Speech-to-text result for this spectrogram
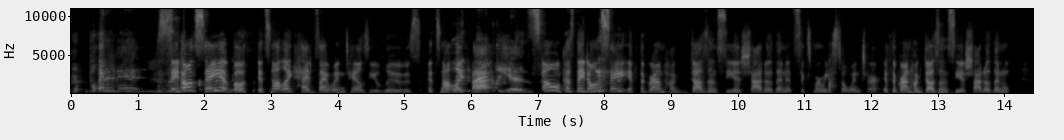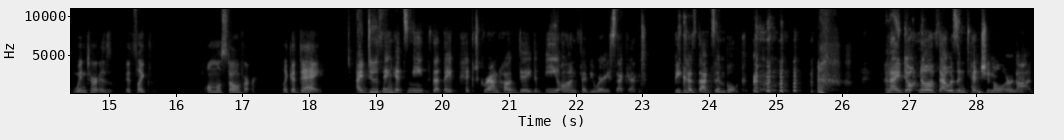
but it is. they don't say it both. It's not like heads I win, tails you lose. It's not like it that. exactly is. No, because they don't say if the groundhog doesn't see its shadow, then it's six more weeks till winter. If the groundhog doesn't see its shadow, then winter is it's like almost over, like a day. I do think it's neat that they picked Groundhog Day to be on February 2nd because that's mm-hmm. Imbolc. and I don't know if that was intentional or not.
